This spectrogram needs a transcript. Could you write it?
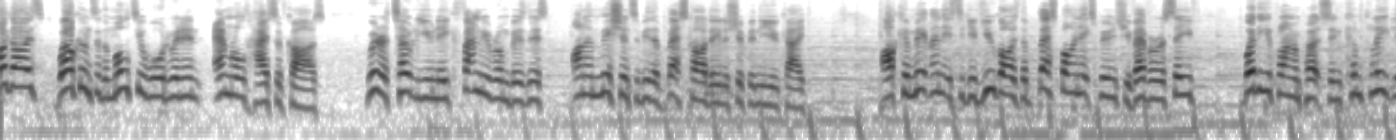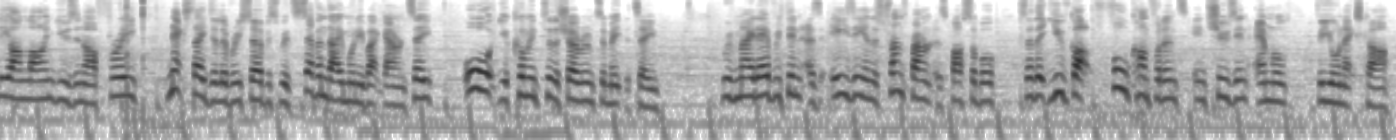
Hi guys, welcome to the multi-award winning Emerald House of Cars. We're a totally unique family run business on a mission to be the best car dealership in the UK. Our commitment is to give you guys the best buying experience you've ever received, whether you plan on purchasing completely online using our free next day delivery service with seven day money back guarantee, or you're coming to the showroom to meet the team. We've made everything as easy and as transparent as possible so that you've got full confidence in choosing Emerald for your next car.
